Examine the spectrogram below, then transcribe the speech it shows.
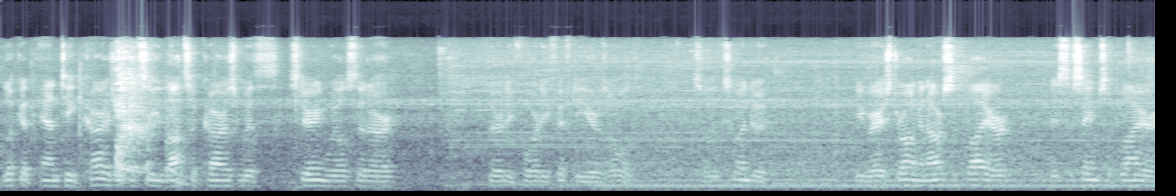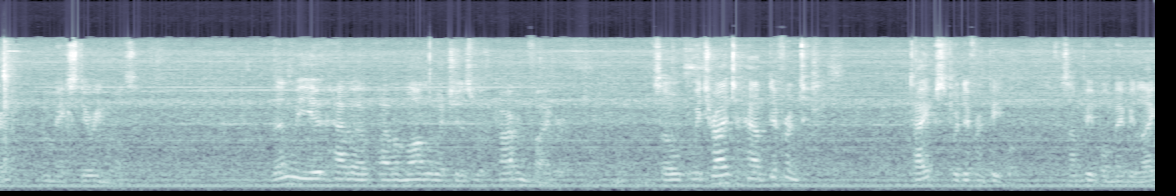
look at antique cars, you can see lots of cars with steering wheels that are 30, 40, 50 years old. So it's going to be very strong. And our supplier is the same supplier who makes steering wheels. Then we have a, have a model which is with carbon fiber. So we try to have different types for different people. Some people maybe like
